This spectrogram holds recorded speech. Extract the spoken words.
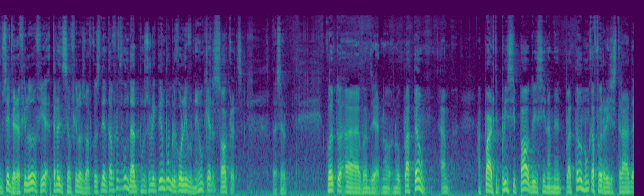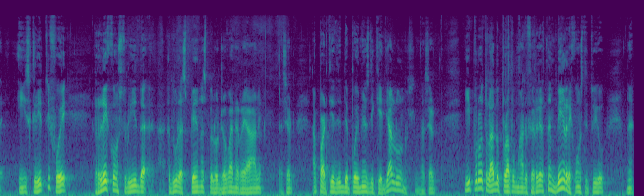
você vê, a filosofia, a tradição filosófica ocidental foi fundada por um sujeito que não publicou livro nenhum, que era Sócrates. Tá certo? Quanto a, vamos dizer, no, no Platão, a, a, parte principal do ensinamento de Platão nunca foi registrada em escrito e foi reconstruída a duras penas pelo Giovanni Reale, tá certo? a partir de depoimentos de quê? De alunos, tá certo? E, por outro lado, o próprio Mário Ferreira também reconstituiu né,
